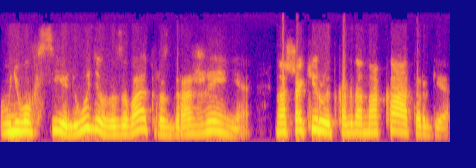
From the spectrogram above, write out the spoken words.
У него все люди вызывают раздражение. Нас шокирует, когда на каторге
